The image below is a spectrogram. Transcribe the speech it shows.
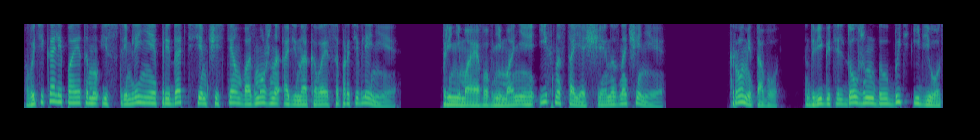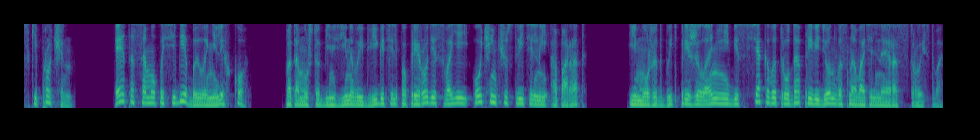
вытекали поэтому из стремления придать всем частям возможно одинаковое сопротивление, принимая во внимание их настоящее назначение. Кроме того, двигатель должен был быть идиотски прочен. Это само по себе было нелегко, потому что бензиновый двигатель по природе своей очень чувствительный аппарат и может быть при желании без всякого труда приведен в основательное расстройство.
